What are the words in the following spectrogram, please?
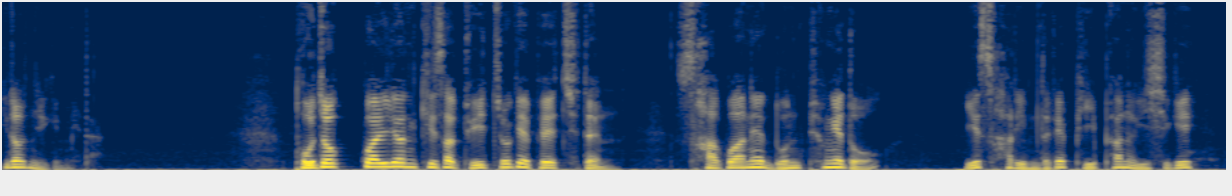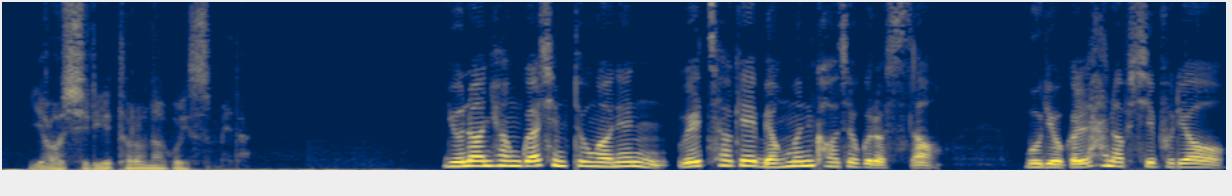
이런 얘기입니다. 도적 관련 기사 뒤쪽에 배치된 사관의 논평에도 이 살인들의 비판 의식이 여실히 드러나고 있습니다. 윤원형과 심통원은 외척의 명문 거족으로서 무력을 한없이 부려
